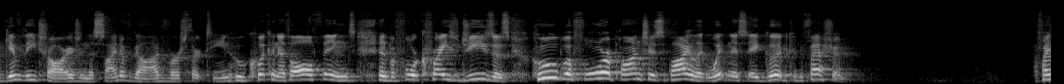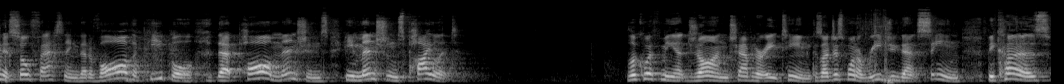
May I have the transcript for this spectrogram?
give thee charge in the sight of God, verse 13, who quickeneth all things, and before Christ Jesus, who before Pontius Pilate witnessed a good confession. I find it so fascinating that of all the people that Paul mentions, he mentions Pilate. Look with me at John chapter 18, because I just want to read you that scene, because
